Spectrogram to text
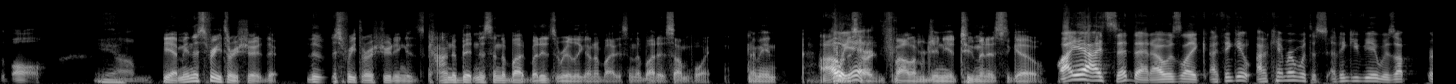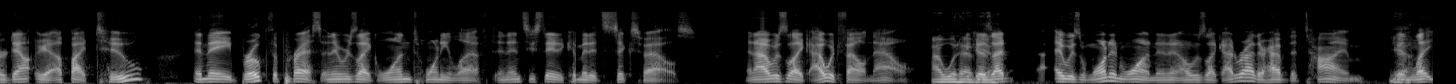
the ball. yeah. Um, Yeah, I mean this free throw shoot, this free throw shooting is kind of bitten us in the butt, but it's really going to bite us in the butt at some point. I mean, I Oh, would have started fouling Virginia two minutes to go. Well, yeah, I said that. I was like, I think it. I can't remember what this. I think UVA was up or down. Yeah, up by two, and they broke the press, and there was like 120 left, and NC State had committed six fouls, and I was like, I would foul now I would have because yeah. I'd. It was one and one, and I was like, I'd rather have the time yeah, than let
